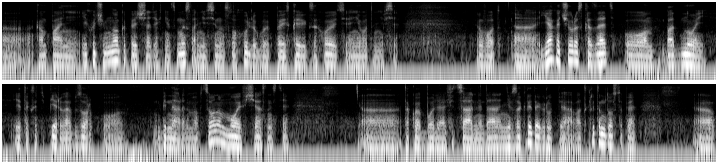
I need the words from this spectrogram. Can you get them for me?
э, компаний. Их очень много, перечислять их нет смысла, они все на слуху, любой поисковик заходите, они вот они все. Вот. А, я хочу рассказать об одной, это, кстати, первый обзор по бинарным опционам, мой в частности, а, такой более официальный, да, не в закрытой группе, а в открытом доступе, а,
